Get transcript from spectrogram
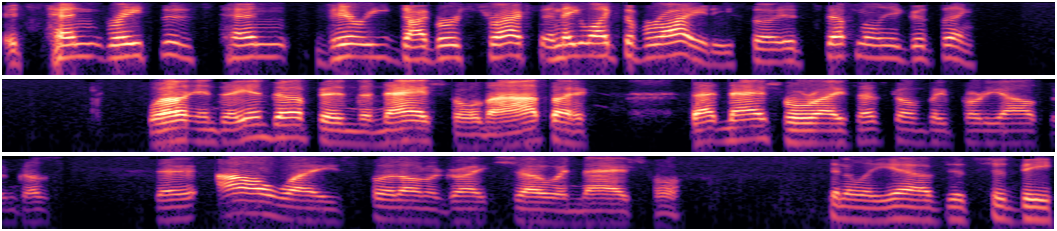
it's 10 races, 10 very diverse tracks, and they like the variety. So it's definitely a good thing. Well, and to end up in the Nashville, now I think that Nashville race, that's going to be pretty awesome because they always put on a great show in Nashville. Definitely, yeah, it should be.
